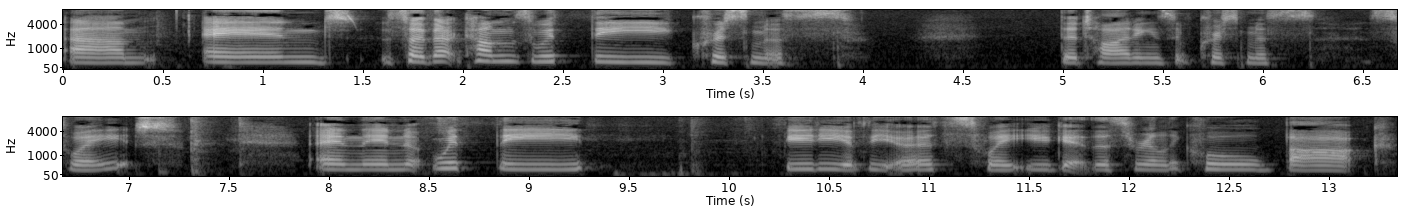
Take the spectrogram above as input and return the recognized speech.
Um, and so that comes with the Christmas, the Tidings of Christmas suite. And then with the Beauty of the Earth suite, you get this really cool bark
